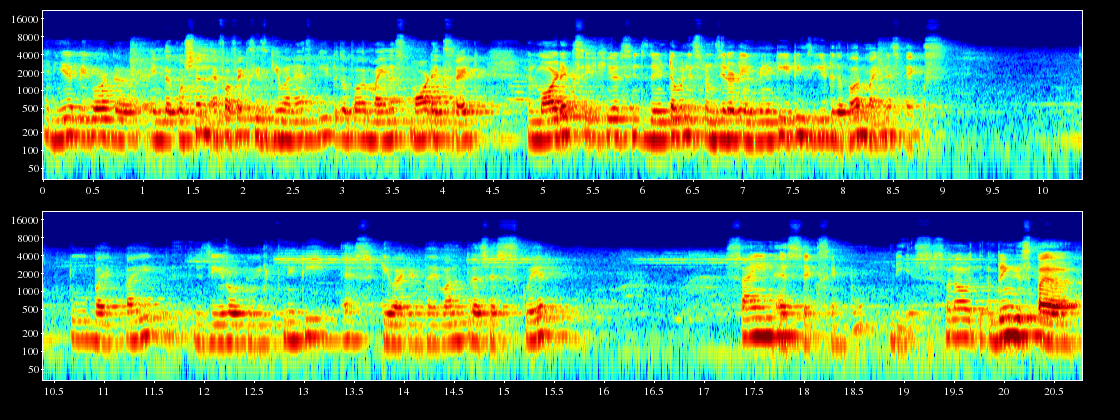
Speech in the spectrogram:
and here we got uh, in the question f of x is given as e to the power minus mod x right? And mod x here since the interval is from 0 to infinity it is e to the power minus x. 2 by pi 0 to infinity s divided by 1 plus s square sine sx into ds so now bring this pi, uh,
